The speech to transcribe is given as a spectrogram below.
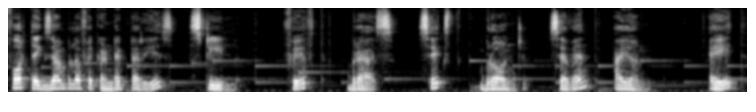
Fourth example of a conductor is steel. Fifth, brass. Sixth, bronze. Seventh, iron. Eighth,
